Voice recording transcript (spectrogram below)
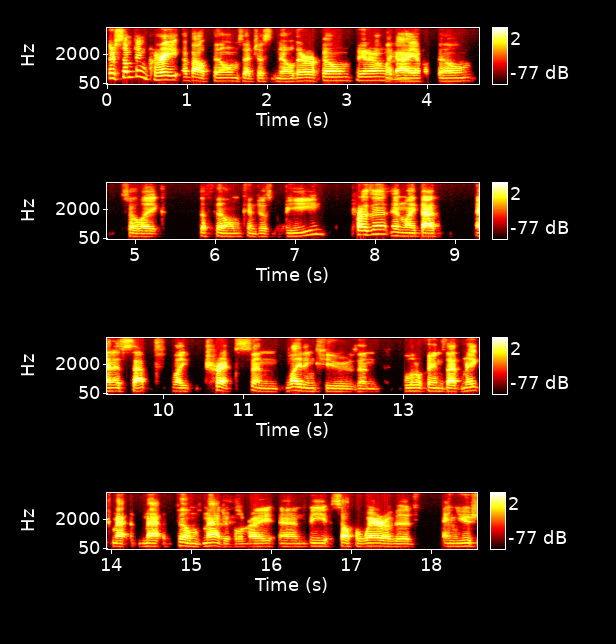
there's something great about films that just know they're a film you know? Like i am a film so like the film can just be present and like that and accept like tricks and lighting cues and little things that make ma- ma- films magical right? And be self-aware of it and use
